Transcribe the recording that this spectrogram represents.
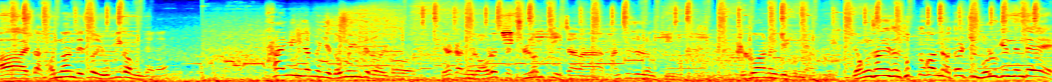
아 일단 건너는데 또 여기가 문제네. 타이밍 잡는 게 너무 힘들어 이거. 약간 우리 어렸을 때 줄넘기 있잖아 반트 줄넘기. 그거 하는 기분이야. 영상에선 속도감이 어떨지 모르겠는데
